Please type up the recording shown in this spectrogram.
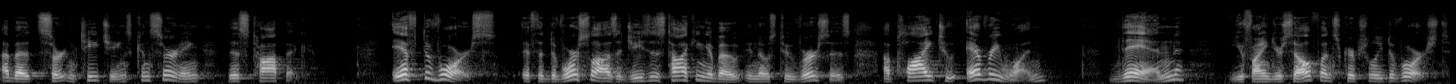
about certain teachings concerning this topic. If divorce, if the divorce laws that Jesus is talking about in those two verses apply to everyone, then you find yourself unscripturally divorced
